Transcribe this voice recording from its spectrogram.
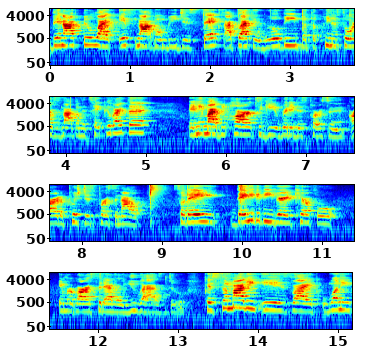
then I feel like it's not gonna be just sex. I feel like it will be, but the Queen of Swords is not gonna take it like that, and it might be hard to get rid of this person or to push this person out. So they they need to be very careful in regards to that, or you guys do, because somebody is like wanting.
